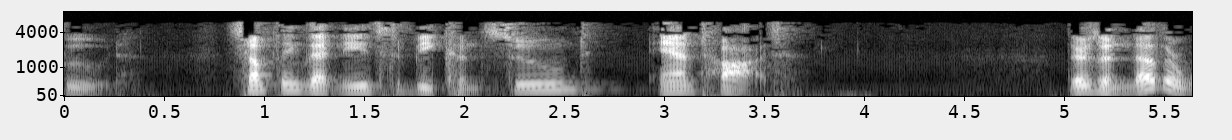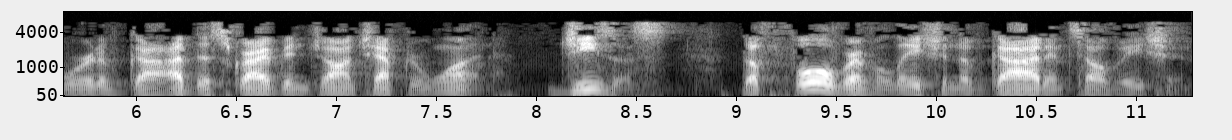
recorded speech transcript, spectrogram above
food. Something that needs to be consumed and taught. There's another word of God described in John chapter 1. Jesus, the full revelation of God and salvation.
